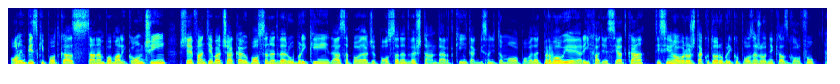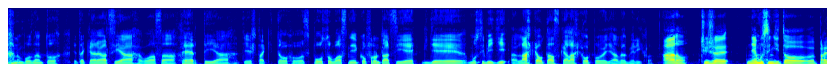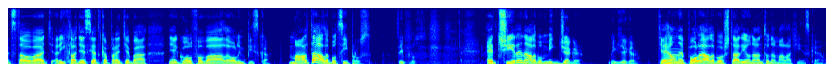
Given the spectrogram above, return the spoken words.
Olympijský podcast sa nám pomaly končí. Štefan, teba čakajú posledné dve rubriky, dá sa povedať, že posledné dve štandardky, tak by som ti to mohol povedať. Prvou je rýchla desiatka. Ty si mi hovoril, že takúto rubriku poznáš od z golfu? Áno, poznám to. Je taká relácia, volá sa Ferty a tiež takýto spôsob vlastne konfrontácie, kde musí byť ľahká otázka, ľahká odpoveď a veľmi rýchla. Áno, čiže nemusím ti to predstavovať. Rýchla desiatka pre teba nie golfová, ale olimpijská. Malta alebo Cyprus? Cyprus. Ed Sheeran alebo Mick Jagger? Mick Jagger. Tehelné pole alebo štadión Antona Malatinského?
